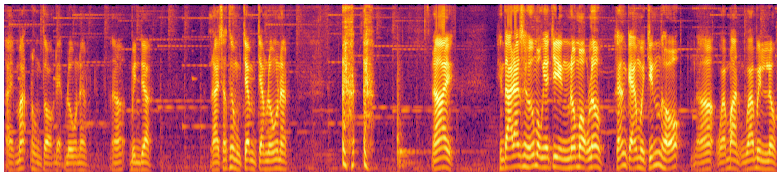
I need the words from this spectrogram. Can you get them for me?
đây mắt hoàn toàn đẹp luôn anh em đó pin chưa? Rồi sát thương 100 100 luôn anh em rồi hiện tại đang sở hữu một gia truyền nô một luôn kháng cả 19 thổ. Đó quá bành quá pin luôn.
